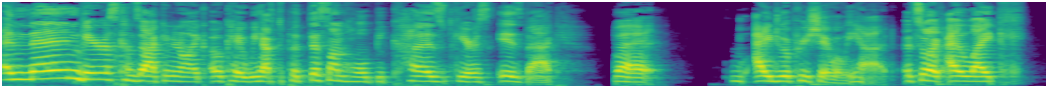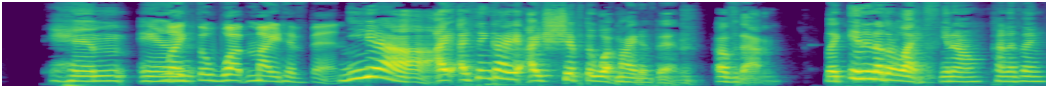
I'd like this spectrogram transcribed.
and then Garrus comes back, and you're like, okay, we have to put this on hold because Garrus is back. But I do appreciate what we had. And so, like, I like him and like the what might have been. yeah, I, I think I, I ship the what might have been of them, like in another life, you know, kind of thing.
